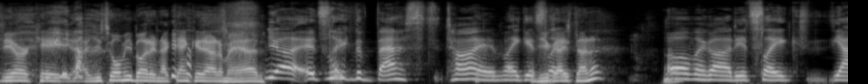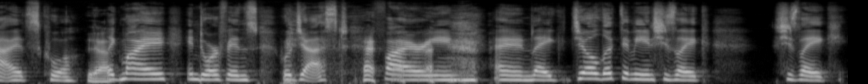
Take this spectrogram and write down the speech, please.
The arcade. Yeah. you told me about it and I can't get it out of my head. Yeah, it's like the best time. Like it's Have you like guys done it? Oh my god, it's like yeah, it's cool. Yeah. Like my endorphins were just firing and like Jill looked at me and she's like she's like,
